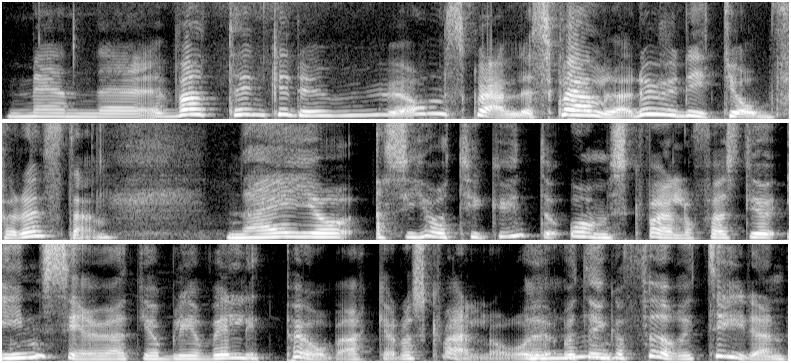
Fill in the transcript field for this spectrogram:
Men eh, vad tänker du om skvaller? Skvallrar du i ditt jobb förresten? Nej, jag, alltså jag tycker inte om skvaller fast jag inser ju att jag blir väldigt påverkad av skvaller. Och mm. jag tänker förr i tiden,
